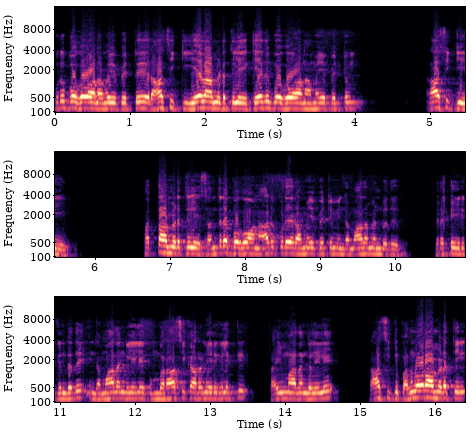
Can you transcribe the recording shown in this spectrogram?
குரு பகவான் அமையப்பெற்று ராசிக்கு ஏழாம் இடத்திலே கேது பகவான் அமையப்பெற்றும் ராசிக்கு பத்தாம் இடத்திலே சந்திர பகவான் ஆறுக்குடையர் அமையப்பெற்றும் இந்த மாதம் என்பது பிறக்க இருக்கின்றது. இந்த மாதங்களிலே கும்ப ராசிக்காரணியர்களுக்கு தை மாதங்களிலே ராசிக்கு பதினோராம் இடத்தில்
